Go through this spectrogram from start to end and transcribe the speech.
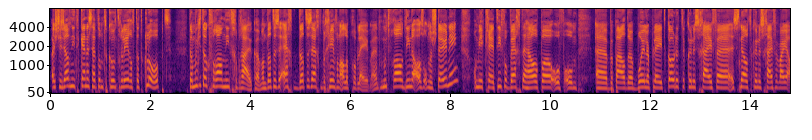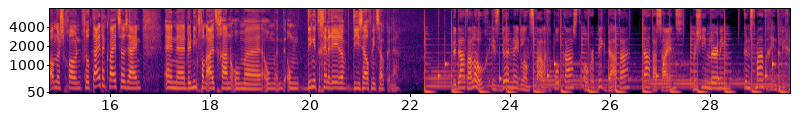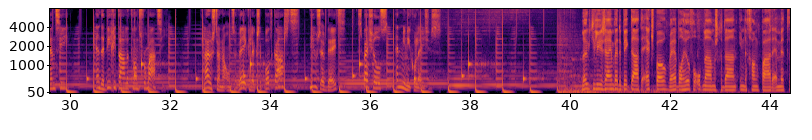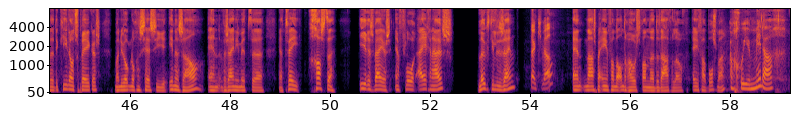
als je zelf niet de kennis hebt om te controleren of dat klopt, dan moet je het ook vooral niet gebruiken. Want dat is echt, dat is echt het begin van alle problemen. Het moet vooral dienen als ondersteuning om je creatief op weg te helpen of om uh, bepaalde boilerplate code te kunnen schrijven, snel te kunnen schrijven waar je anders gewoon veel tijd aan kwijt zou zijn. En uh, er niet van uitgaan om, uh, om, om dingen te genereren die je zelf niet zou kunnen. De Dataloog is de Nederlandstalige podcast over big data, data science, machine learning, kunstmatige intelligentie en de digitale transformatie. Luister naar onze wekelijkse podcasts, nieuwsupdates, specials en mini-colleges. Leuk dat jullie hier zijn bij de Big Data Expo. We hebben al heel veel opnames gedaan in de gangpaden en met de keynote sprekers. Maar nu ook nog een sessie in een zaal. En we zijn hier met uh, ja, twee gasten. Iris Weijers en Floor Eigenhuis. Leuk dat jullie er zijn. Dankjewel. En naast mij een van de andere hosts van de Dataloog, Eva Bosma. Goedemiddag.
